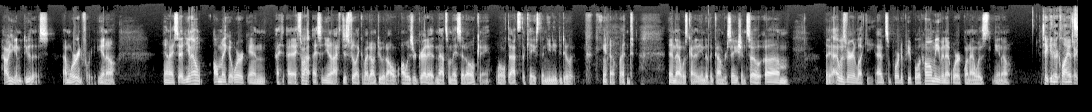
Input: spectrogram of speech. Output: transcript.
how are you going to do this? I'm worried for you. You know." And I said, "You know, I'll make it work. And I, I, so I said, you know, I just feel like if I don't do it, I'll always regret it. And that's when they said, oh, okay, well, if that's the case, then you need to do it, you know, and, and that was kind of the end of the conversation. So, um, I was very lucky. I had supportive people at home, even at work when I was, you know, taking their clients.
